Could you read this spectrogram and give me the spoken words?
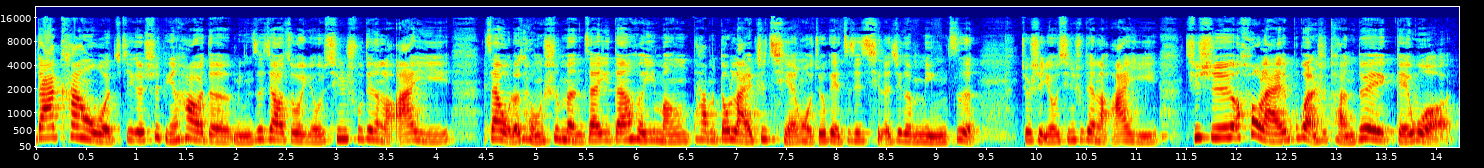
大家看我这个视频号的名字叫做“游心书店的老阿姨”。在我的同事们在一丹和一萌他们都来之前，我就给自己起了这个名字，就是“游心书店老阿姨”。其实后来不管是团队给我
